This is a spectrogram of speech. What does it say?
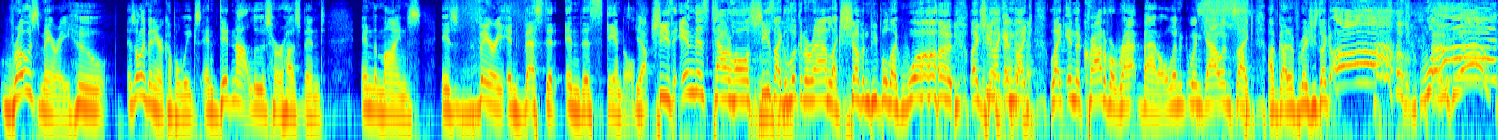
Rosemary, who has only been here a couple weeks and did not lose her husband in the mines, is very invested in this scandal. Yep. She's in this town hall. She's like looking around, like shoving people, like what? Like she's like in like like in the crowd of a rap battle when when Gowan's like, I've got information. She's like, oh, what?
